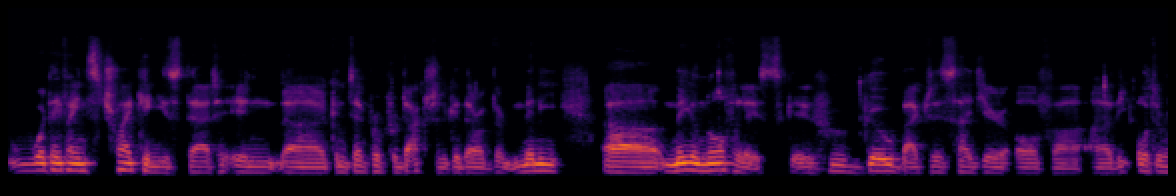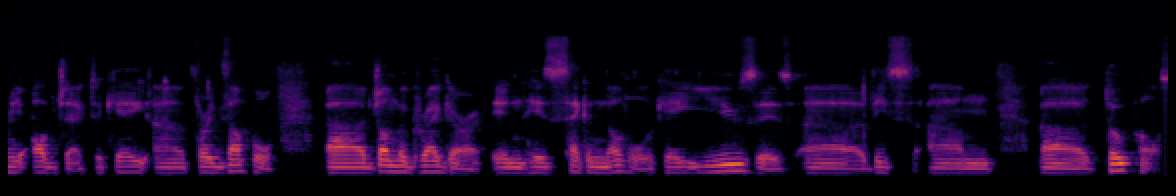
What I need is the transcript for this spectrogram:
What I find striking is that in uh, contemporary production, there are many uh, male novelists who go back to this idea of uh, uh the ordinary object. Okay, uh, for example, uh, Jon McGregor in his second novel, okay, uses this um, topos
